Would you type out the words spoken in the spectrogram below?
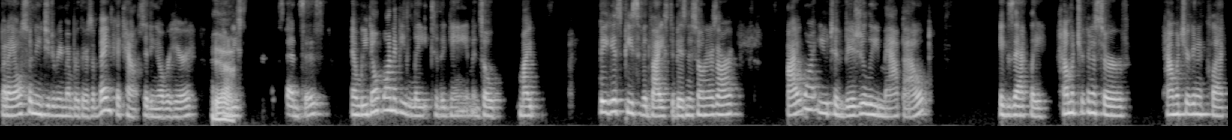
But I also need you to remember there's a bank account sitting over here. Yeah. we expenses and we don't want to be late to the game. And so my biggest piece of advice to business owners are I want you to visually map out exactly how much you're going to serve, how much you're going to collect,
